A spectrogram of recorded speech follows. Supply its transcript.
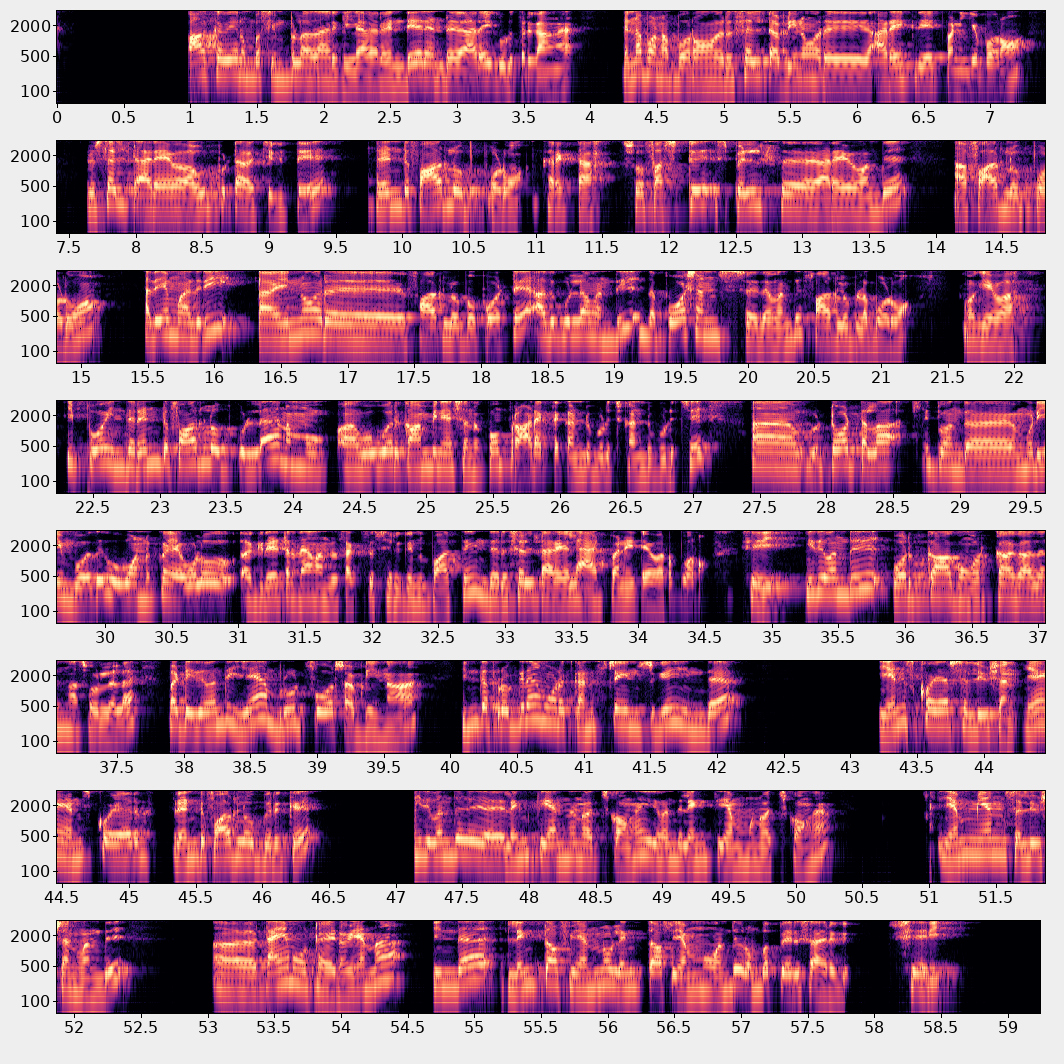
பார்க்கவே ரொம்ப சிம்பிளாக தான் இருக்கு இல்லையா? ரெண்டே ரெண்டு அரே கொடுத்துருக்காங்க. என்ன பண்ண போகிறோம் ரிசல்ட் அப்படின்னு ஒரு அரே க்ரியேட் பண்ணிக்க போகிறோம் ரிசல்ட் அரேவை அவுட்புட்டாக வச்சுக்கிட்டு ரெண்டு ஃபார் லூப் போடுவோம் கரெக்டாக ஸோ ஃபஸ்ட்டு ஸ்பெல்ஸ் அரேவை வந்து uh, ஃபார் லூப் போடுவோம். அதே மாதிரி இன்னொரு ஃபார் லூப்பை போட்டு அதுக்குள்ளே வந்து இந்த போர்ஷன்ஸ் இதை வந்து ஃபார் லூப்பில் போடுவோம். ஓகேவா இப்போது இந்த ரெண்டு ஃபார் லூப்புக்குள்ளே நம்ம ஒவ்வொரு காம்பினேஷனுக்கும் ப்ராடக்ட்டை கண்டுபிடிச்சி கண்டுபிடிச்சி டோட்டலாக இப்போ அந்த முடியும் போது ஒவ்வொன்றுக்கும் எவ்வளோ கிரேட்டர் தான் அந்த சக்ஸஸ் இருக்குதுன்னு பார்த்து இந்த ரிசல்ட் அறையில் ஆட் பண்ணிகிட்டே வர போகிறோம் சரி இது வந்து ஒர்க் ஆகும். ஒர்க் ஆகாதுன்னு நான் சொல்லலை. பட் இது வந்து ஏன் ப்ரூட் ஃபோர்ஸ் அப்படின்னா இந்த ப்ரோக்ராமோட கன்ஸ்டன்ஸுக்கு இந்த என் ஸ்கொயர் சொல்யூஷன் ஏன் என் ஸ்கொயர் ரெண்டு ஃபார் லூப் இருக்குது இது வந்து லெங்க் என்னன்னு வச்சுக்கோங்க. இது வந்து லெங்க் எம்னு வச்சுக்கோங்க. எம்என் சொல்யூஷன் வந்து டைம் அவுட் ஆகிடும் ஏன்னா இந்த லெங்க் ஆஃப் எண்ணும் லெங்க் ஆஃப் எம்மும் வந்து ரொம்ப பெருசாக இருக்குது சரி.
